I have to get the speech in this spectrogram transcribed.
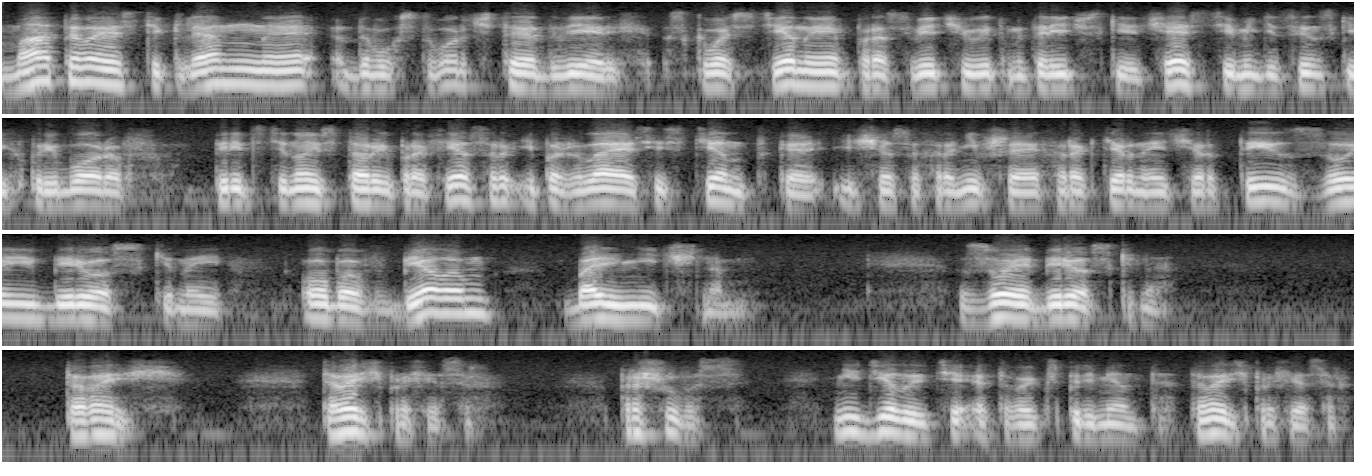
Матовая стеклянная двухстворчатая дверь. Сквозь стены просвечивают металлические части медицинских приборов. Перед стеной старый профессор и пожилая ассистентка, еще сохранившая характерные черты Зои Березкиной, оба в белом, больничном. Зоя Березкина. «Товарищ, товарищ профессор, прошу вас, не делайте этого эксперимента, товарищ профессор.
